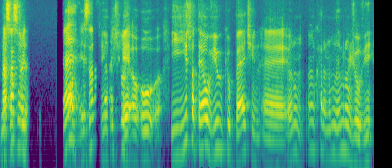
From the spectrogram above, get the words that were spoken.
na passada. É, eles estão. Tipo... É, o, e isso até ouviu que o Pat, é, eu não, ah, cara, não me lembro onde eu ouvi,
